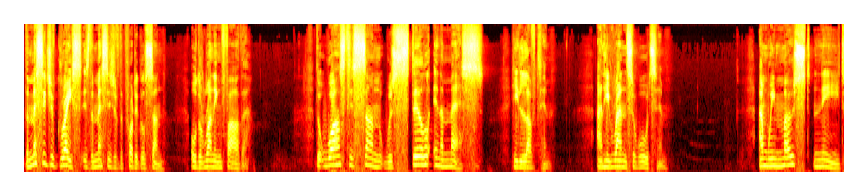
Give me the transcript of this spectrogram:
The message of grace is the message of the prodigal son or the running father. That whilst his son was still in a mess, he loved him and he ran towards him. And we most need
